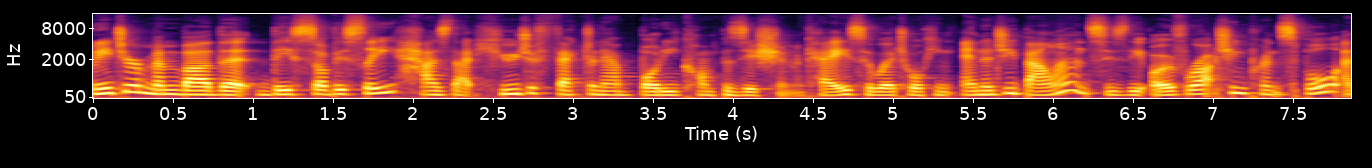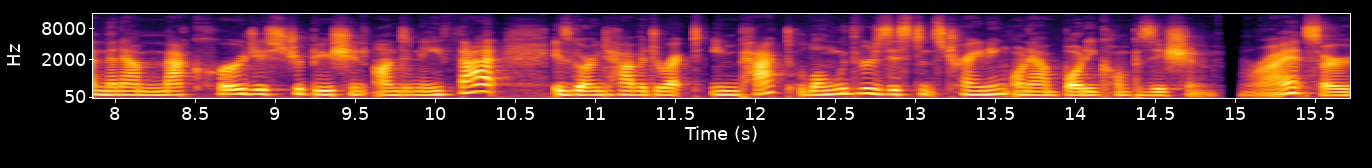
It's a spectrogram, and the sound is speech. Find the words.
We need to remember that this obviously has that huge effect on our body composition. Okay, so we're talking energy balance is the overarching principle, and then our macro distribution underneath that is going to have a direct impact along with resistance training on our body composition. Right, so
